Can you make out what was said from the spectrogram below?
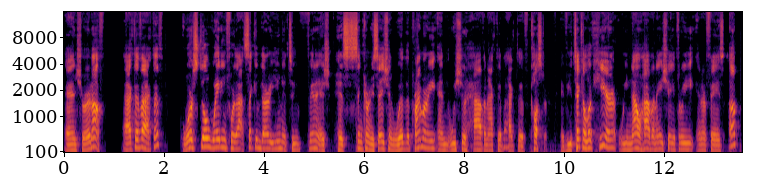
And sure enough, active, active. We're still waiting for that secondary unit to finish his synchronization with the primary, and we should have an active-active cluster. If you take a look here, we now have an HA3 interface up.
